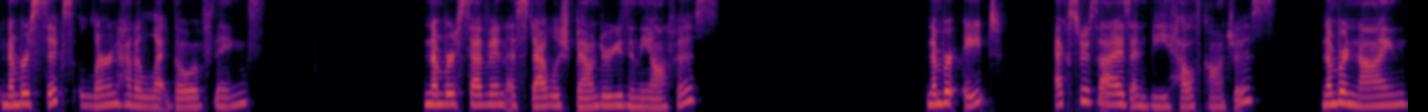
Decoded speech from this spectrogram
Number six, learn how to let go of things. Number seven, establish boundaries in the office. Number eight, exercise and be health conscious. Number nine,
